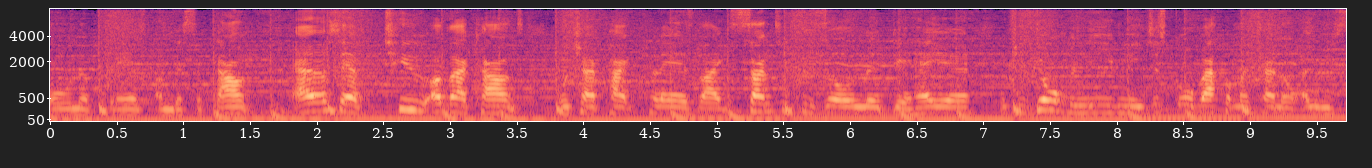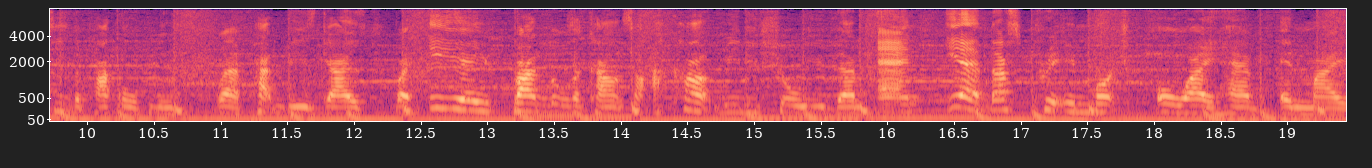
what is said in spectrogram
owner players on this account. I also have two other accounts which I pack players like Santi Cazorla, De Gea. If you don't believe me, just go back on my channel and you see the pack openings where I pack these guys. But EA banned those accounts, so I can't really show you them. And yeah, that's pretty much all I have in my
